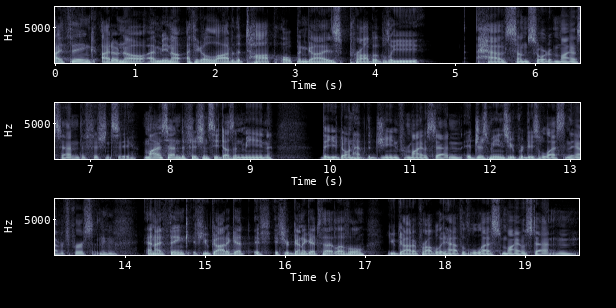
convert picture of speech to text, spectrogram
I think I don't know. I mean, I I think a lot of the top open guys probably have some sort of myostatin deficiency. Myostatin deficiency doesn't mean that you don't have the gene for myostatin. It just means you produce less than the average person. Mm-hmm. And I think if you got to get if if you're going to get to that level, you got to probably have less myostatin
